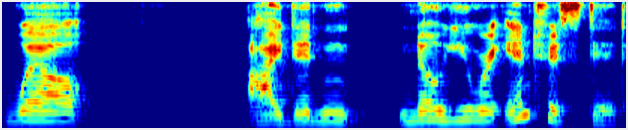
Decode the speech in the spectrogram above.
well, I didn't know you were interested.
